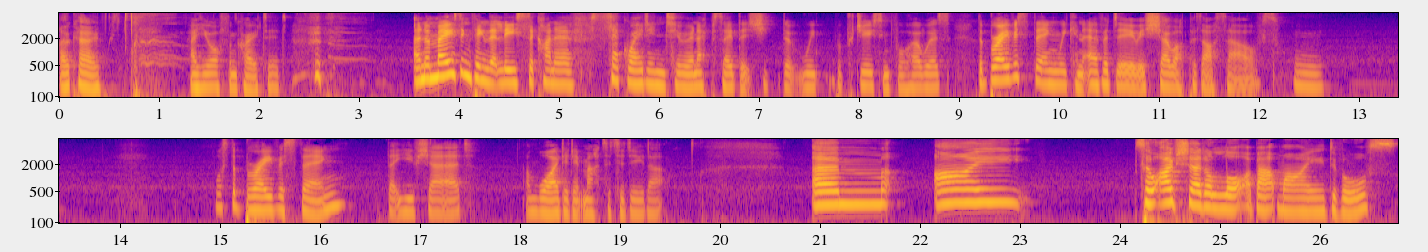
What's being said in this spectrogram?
Okay. Are you often quoted? an amazing thing that Lisa kind of segued into an episode that she that we were producing for her was the bravest thing we can ever do is show up as ourselves. Mm. What's the bravest thing that you've shared, and why did it matter to do that? Um, I so I've shared a lot about my divorce,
